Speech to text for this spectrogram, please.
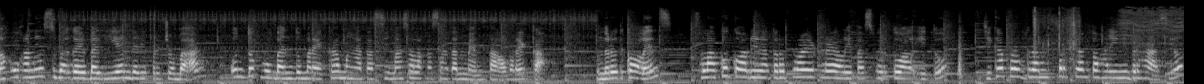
melakukannya sebagai bagian dari percobaan untuk membantu mereka mengatasi masalah kesehatan mental mereka. Menurut Collins, selaku koordinator proyek realitas virtual itu, jika program percontohan ini berhasil,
